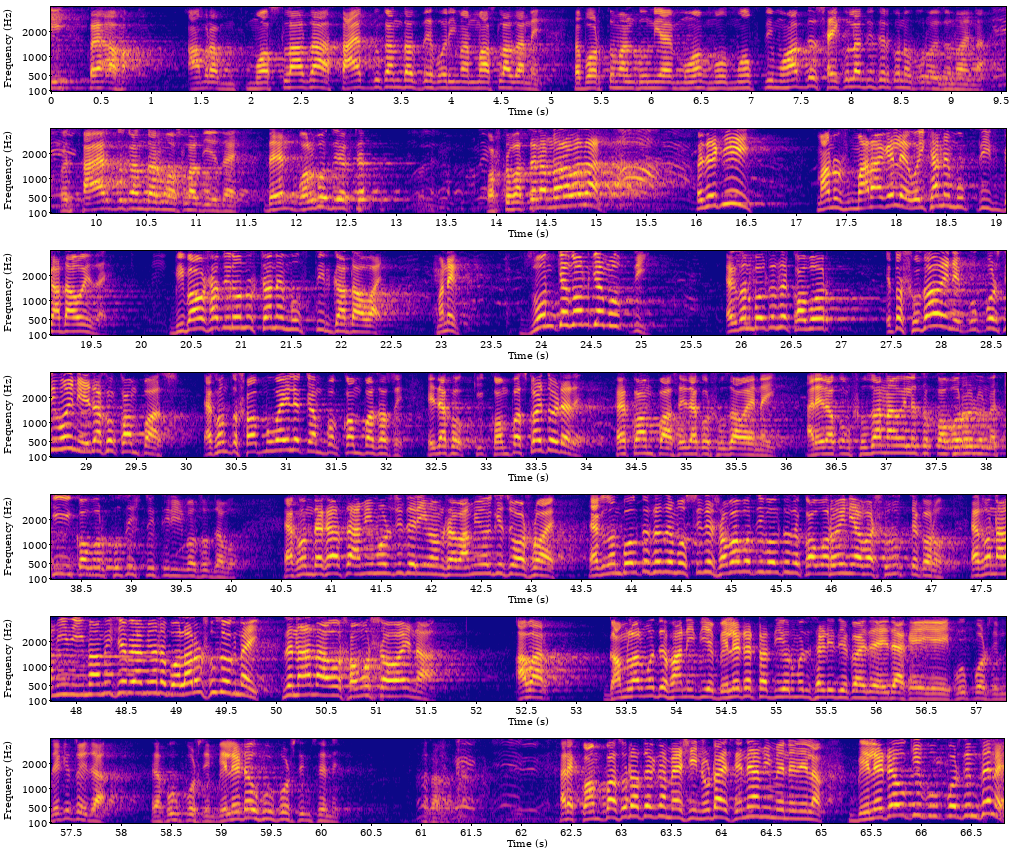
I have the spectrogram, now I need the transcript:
আমরা মশলা যা চায়ের দোকানদার যে পরিমাণ মশলা জানে, তা বর্তমান দুনিয়ায় মুফতি মহাদ্দের সাইকুল হাদিসের কোনো প্রয়োজন হয় না। ওই চায়ের দোকানদার মশলা দিয়ে দেয়। দেন বলব দু একটা। কষ্ট পাচ্ছেন আপনারা বাজান? ওই দেখি। মানুষ মারা গেলে ওইখানে মুফতির গাদা হয়ে যায়। বিবাহ সাদীর অনুষ্ঠানে মুফতির গাদা হয়। মানে জনকে জনকে মুফতি। একজন বলতেছে, কবর, এ তো সোজা হয়নি পশ্চিম হয়নি, এই দেখো কম্পাস। এখন তো সব মোবাইলে কম্পাস আছে। এই দেখো, কি কম্পাস কয় তো এটারে? হ্যাঁ কম্পাস, এই দেখো সোজা হয় নাই। আর এরকম সোজা না হইলে তো কবর হইল না। কি কবর খুশিস তুই, তিরিশ বছর যাব এখন দেখা যাচ্ছে আমি মসজিদের ইমাম সাহেব আমি ওই কিছু অসহায়। একজন বলতেছে যে, মসজিদের সভাপতি বলতেছে, কবর হয়নি, আবার শুরুতে করো। এখন আমি ইমাম হিসেবে আমি ওখানে বলারও সুযোগ নাই যে, না না, ও সমস্যা হয় না। আবার গামলার মধ্যে পানি দিয়ে বেলেটারটা দিয়ে ওর মধ্যে ছেড়ে দিয়ে কয়ে দেয়, এই দেখ, এই এই পূব পশ্চিম দেখিস ওই যা, এটা পূব পশ্চিম বেলেটাও পূব পশ্চিম সেনে। আরে, কম্পাস, ওটা তো একটা মেশিন, ওটাই সেনে আমি মেনে নিলাম। বেলেটাও কি পূব পশ্চিম সেনে?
